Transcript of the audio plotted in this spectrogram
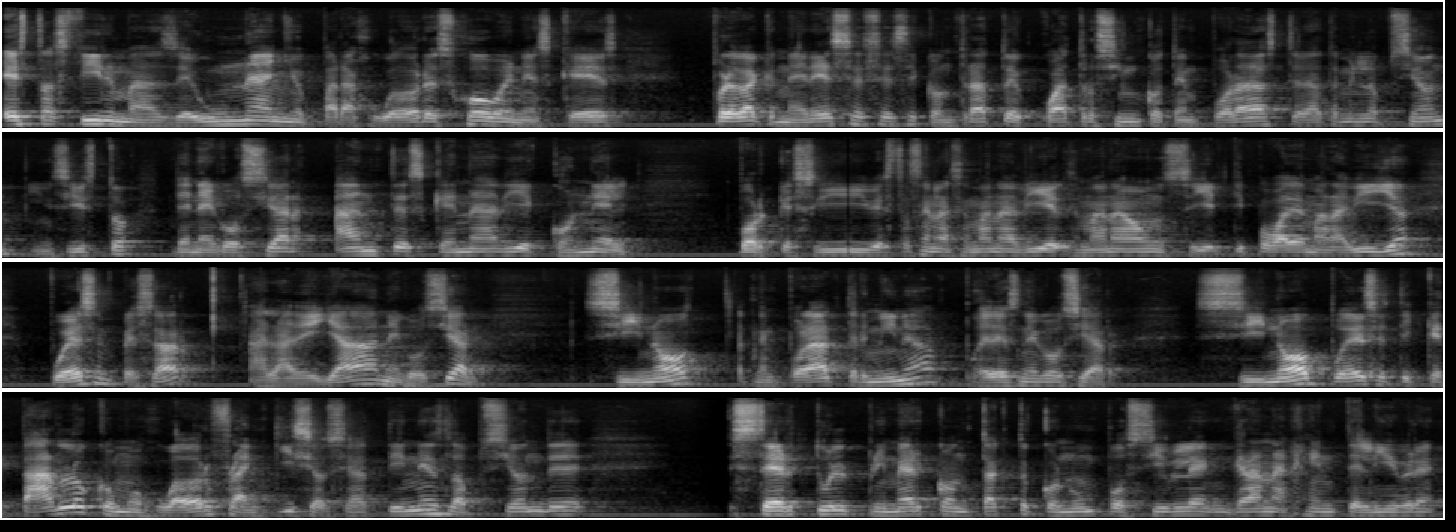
Estas firmas de un año para jugadores jóvenes, que es prueba que mereces ese contrato de 4 o 5 temporadas, te da también la opción, insisto, de negociar antes que nadie con él. Porque si estás en la semana 10, semana 11 y el tipo va de maravilla, puedes empezar a la de ya a negociar. Si no, la temporada termina, puedes negociar. Si no, puedes etiquetarlo como jugador franquicia. O sea, tienes la opción de ser tú el primer contacto con un posible gran agente libre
